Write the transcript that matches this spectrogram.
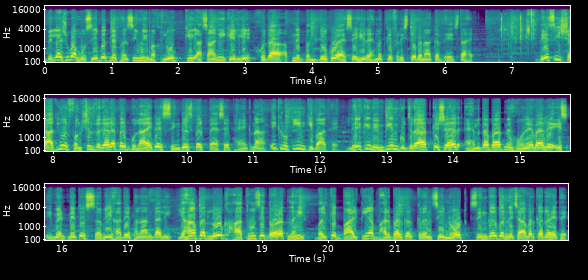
बिलाशुबा मुसीबत में फंसी हुई मखलूक की आसानी के लिए खुदा अपने बंदों को ऐसे ही रहमत के फरिश्ते बनाकर भेजता है। देसी शादियों और फ़ंक्शन वगैरह पर बुलाए गए सिंगर्स पर पैसे फेंकना एक रूटीन की बात है। लेकिन इंडियन गुजरात के शहर अहमदाबाद में होने वाले इस इवेंट ने तो सभी हदें फलांग डाली। यहाँ पर लोग हाथों से दौलत नहीं, बल्कि बाल्टियाँ भर भर कर करेंसी नोट सिंगर पर निछावर कर रहे थे।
